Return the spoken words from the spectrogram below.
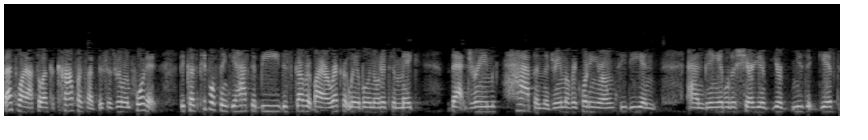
That's why I feel like a conference like this is really important because people think you have to be discovered by a record label in order to make that dream happen, the dream of recording your own CD and, and being able to share your, your music gift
